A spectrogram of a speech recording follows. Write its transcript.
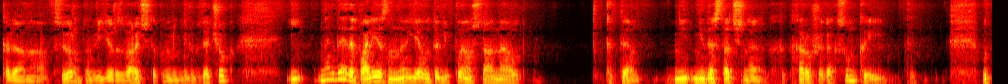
когда она в свернутом виде разворачивается, такой мини-рюкзачок. И иногда это полезно, но я в итоге понял, что она вот как-то не, недостаточно хорошая как сумка. И вот,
